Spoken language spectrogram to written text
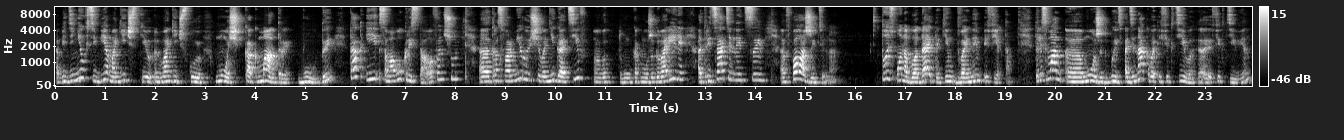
объединил в себе магическую магическую мощь как мантры будды так и самого кристалла фэншуй э, трансформирующего негатив э, вот как мы уже говорили отрицательный ци э, в положительную. То есть он обладает таким двойным эффектом. Талисман э, может быть одинаково эффективен э, эффективен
